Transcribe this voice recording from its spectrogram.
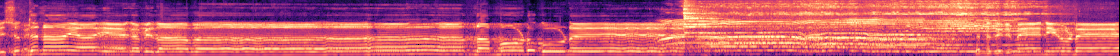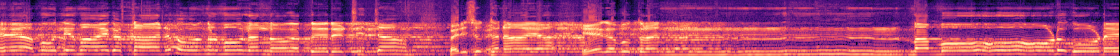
പരിശുദ്ധനായ ഏകപിതാവ് നമ്മോടുകൂടെ തന്റെ തിരുമേനിയുടെ അമൂല്യമായ കഷ്ടാനുഭവങ്ങൾ മൂലം ലോകത്തെ രക്ഷിച്ച പരിശുദ്ധനായ ഏകപുത്രൻ നമ്മോടുകൂടെ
